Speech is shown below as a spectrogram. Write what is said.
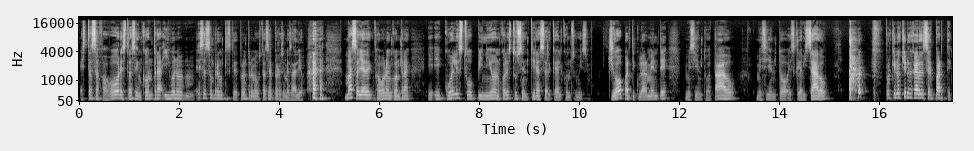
¿Estás a favor? ¿Estás en contra? Y bueno, mm, esas son preguntas que de pronto no me gusta hacer, pero se me salió. Más allá de favor o en contra, ¿cuál es tu opinión? ¿Cuál es tu sentir acerca del consumismo? Yo particularmente me siento atado, me siento esclavizado, porque no quiero dejar de ser parte,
